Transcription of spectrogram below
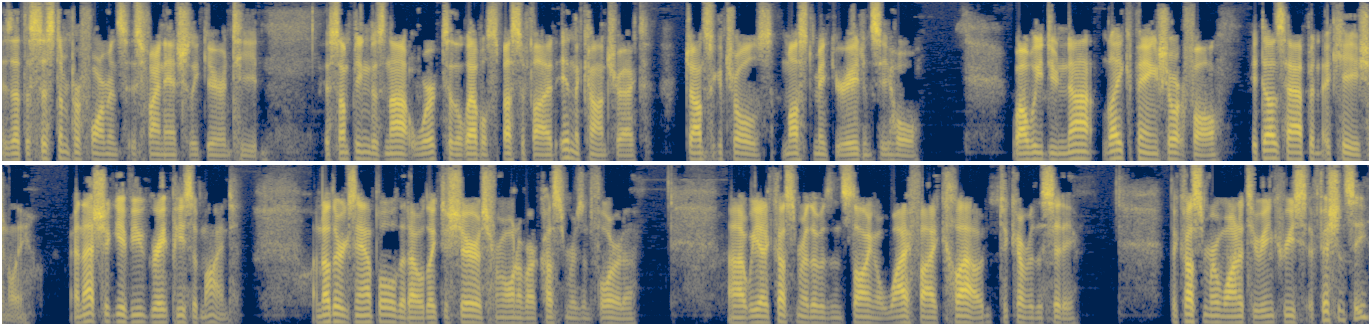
is that the system performance is financially guaranteed. If something does not work to the level specified in the contract, Johnson Controls must make your agency whole. While we do not like paying shortfall, it does happen occasionally, and that should give you great peace of mind. Another example that I would like to share is from one of our customers in Florida. Uh, we had a customer that was installing a Wi Fi cloud to cover the city. The customer wanted to increase efficiency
